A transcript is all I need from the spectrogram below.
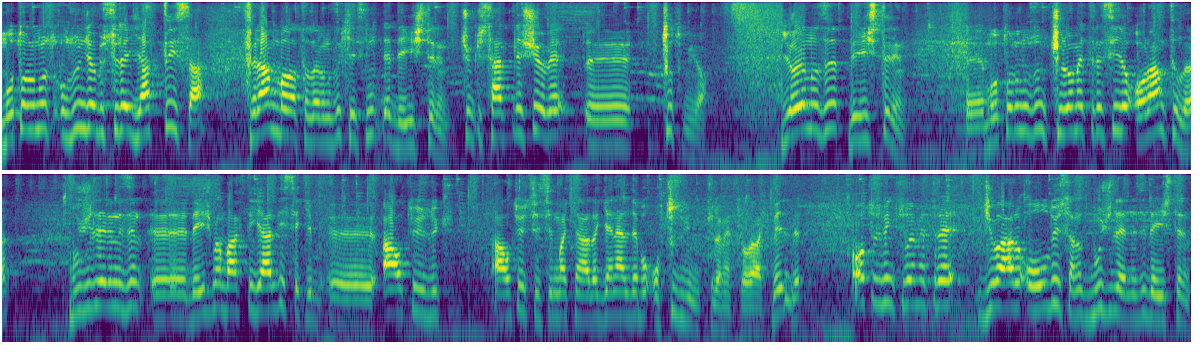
Motorunuz uzunca bir süre yattıysa fren balatalarınızı kesinlikle değiştirin. Çünkü sertleşiyor ve e, tutmuyor. Yağınızı değiştirin. E, motorunuzun kilometresiyle orantılı bujilerinizin e, değişme vakti geldiyse ki e, 600'lük 600 cc makinelerde genelde bu 30 bin kilometre olarak verilir. 30 bin kilometre civarı olduysanız bujilerinizi değiştirin.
